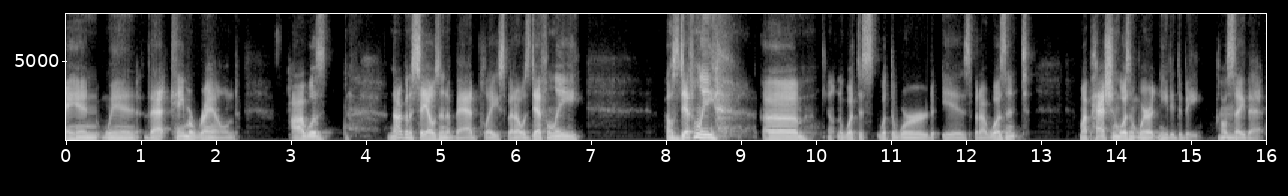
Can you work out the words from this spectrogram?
And when that came around, I was not going to say I was in a bad place, but I was definitely, I was definitely, um, I don't know what this, what the word is, but I wasn't, my passion wasn't where it needed to be. I'll Mm. say that.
